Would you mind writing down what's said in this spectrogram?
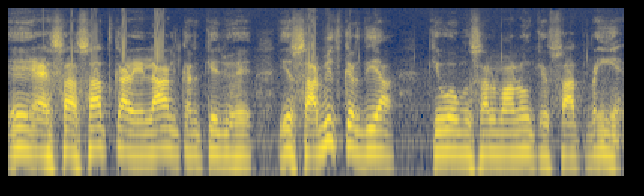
एहसास का ऐलान करके जो है ये साबित कर दिया कि वो मुसलमानों के साथ नहीं है,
